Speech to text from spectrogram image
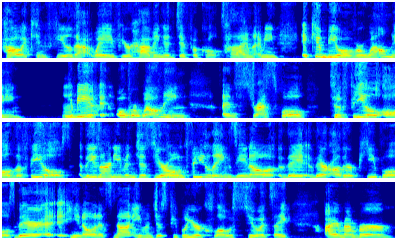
how it can feel that way if you're having a difficult time. I mean it can be overwhelming it can be mm-hmm. overwhelming and stressful to feel all the feels. These aren't even just your own feelings you know they they're other people's. They're eh, eh, you know and it's not even just people you're close to. It's like i remember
